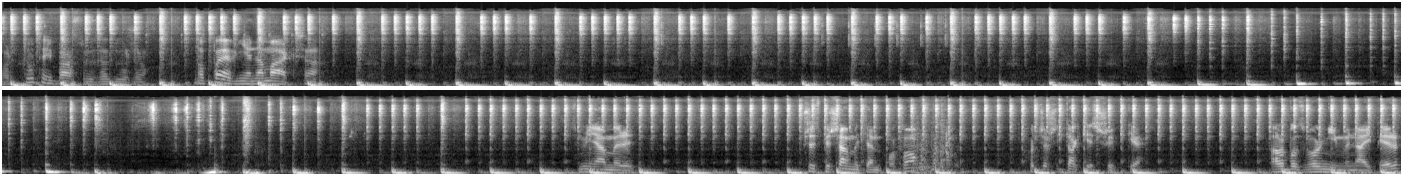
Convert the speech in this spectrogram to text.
Może tutaj basu za dużo. No pewnie na maksa. Zmieniamy rytm. Przyspieszamy tempo? Chociaż i tak jest szybkie. Albo zwolnimy najpierw.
